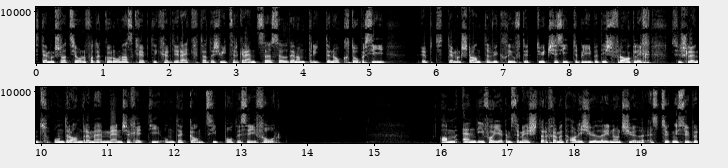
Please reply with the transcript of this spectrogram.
Die Demonstration der Corona-Skeptiker direkt an der Schweizer Grenze soll dann am 3. Oktober sein. Ob die Demonstranten wirklich auf der deutschen Seite bleiben, ist fraglich. Sie schlagen unter anderem eine Menschenkette um den ganzen Bodensee vor. Am Ende von jedem Semester kommen alle Schülerinnen und Schüler ein Zeugnis über,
